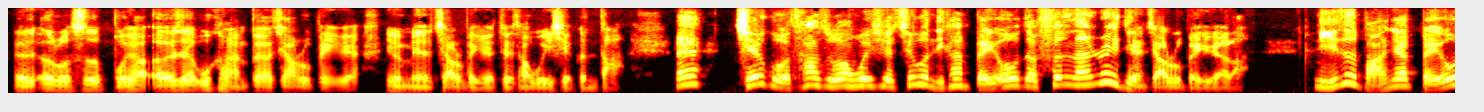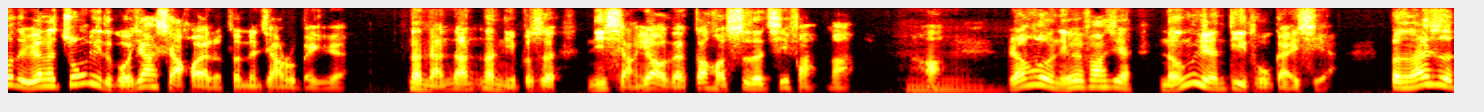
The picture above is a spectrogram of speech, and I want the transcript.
呃俄罗斯不要呃这乌克兰不要加入北约，因为加入北约对他威胁更大。哎，结果他主要威胁，结果你看北欧的芬兰、瑞典加入北约了，你这把人家北欧的原来中立的国家吓坏了，纷纷加入北约，那难道那，那你不是你想要的刚好适得其反吗？啊？嗯然后你会发现能源地图改写，本来是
